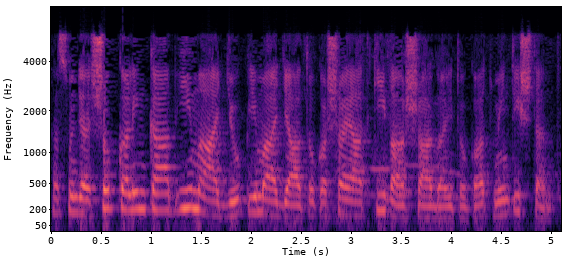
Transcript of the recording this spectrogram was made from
Azt mondja, hogy sokkal inkább imádjuk, imádjátok a saját kívánságaitokat, mint Istent.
